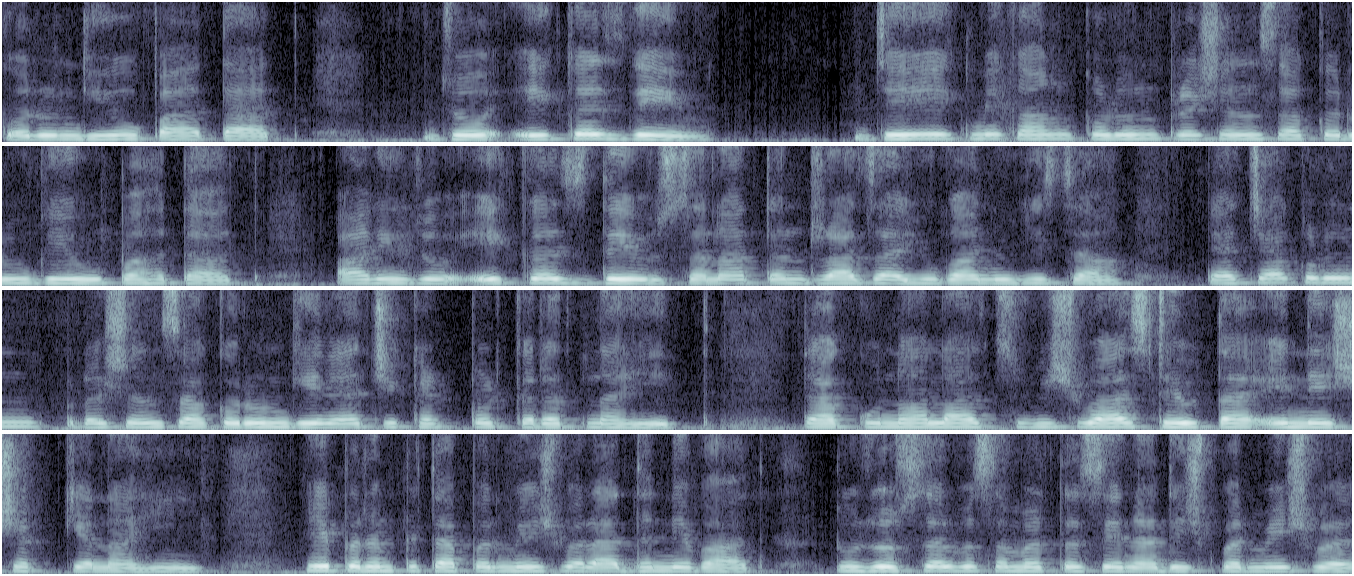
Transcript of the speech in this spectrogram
करून घेऊ पाहतात जो एकच देव जे एकमेकांकडून प्रशंसा करू घेऊ पाहतात आणि जो एकच देव सनातन राजा युगानुगीचा त्याच्याकडून प्रशंसा करून घेण्याची खटपट करत नाहीत. त्या कुणालाच विश्वास ठेवता येणे शक्य नाही. हे परमपिता परमेश्वरा धन्यवाद. तू जो सर्वसमर्थ सेनाधीश परमेश्वर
